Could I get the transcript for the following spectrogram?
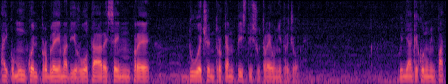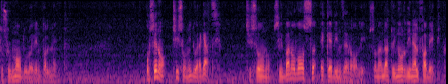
hai comunque il problema di ruotare sempre due centrocampisti su tre ogni tre giorni. Quindi anche con un impatto sul modulo eventualmente. O se no, ci sono i due ragazzi. Ci sono Silvano Voss e Kevin Zeroli. Sono andato in ordine alfabetico.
